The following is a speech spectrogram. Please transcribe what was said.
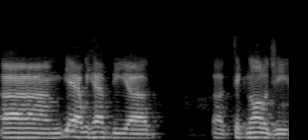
Um, yeah, we have the uh, uh, technology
